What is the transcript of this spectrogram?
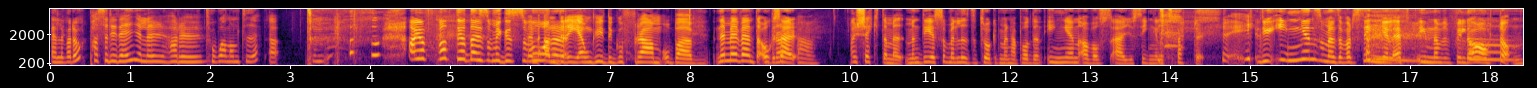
Eller vadå? passar det dig eller har du... Toan om tio? Ja. Ja, jag fattar att det är så mycket Men svårare. Andrea hon kan ju inte gå fram och bara... Nej men vänta, och dra- så här, Ja. ursäkta mig men det som är lite tråkigt med den här podden, ingen av oss är ju singelexperter. det är ju ingen som ens har varit singel innan vi fyllde 18.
